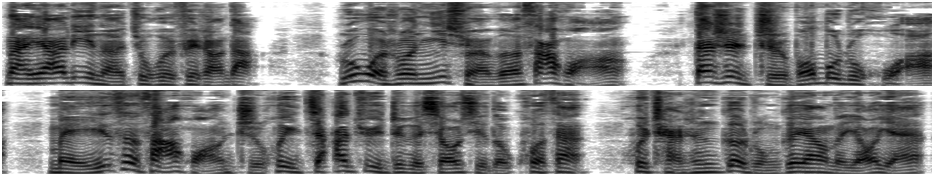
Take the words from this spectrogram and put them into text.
那压力呢就会非常大。如果说你选择撒谎，但是纸包不住火，每一次撒谎只会加剧这个消息的扩散，会产生各种各样的谣言，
